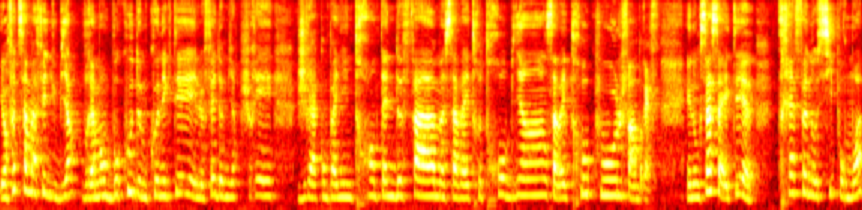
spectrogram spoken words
Et en fait, ça m'a fait du bien, vraiment beaucoup de me connecter et le fait de me dire, purée, je vais accompagner une trentaine de femmes, ça va être trop bien, ça va être trop cool, enfin bref. Et donc ça, ça a été euh, très fun aussi pour moi,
